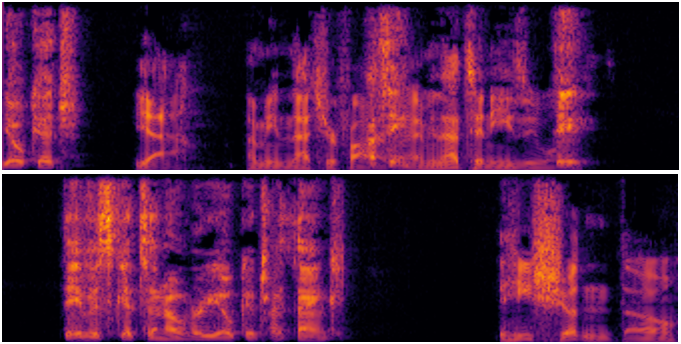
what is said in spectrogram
Jokic. Yeah. I mean that's your five. I, think. I mean that's an easy one. Da- Davis gets in over Jokic, I think. he shouldn't though.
